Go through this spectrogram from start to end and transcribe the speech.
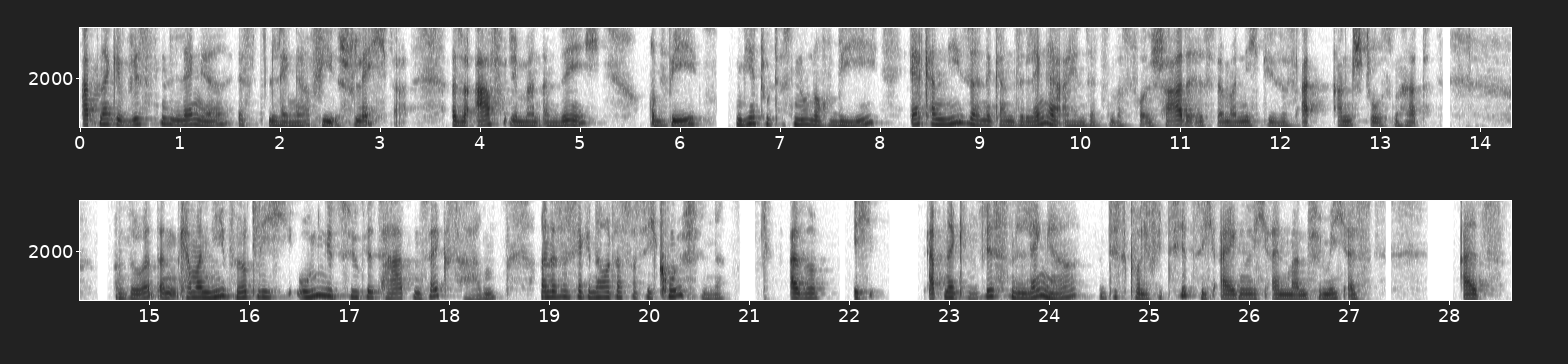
Ab einer gewissen Länge ist länger viel schlechter. Also A für den Mann an sich und B, mir tut es nur noch weh. Er kann nie seine ganze Länge einsetzen, was voll schade ist, wenn man nicht dieses Anstoßen hat. Und so, dann kann man nie wirklich ungezügelt harten Sex haben. Und das ist ja genau das, was ich cool finde. Also ich ab einer gewissen Länge disqualifiziert sich eigentlich ein Mann für mich als, als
